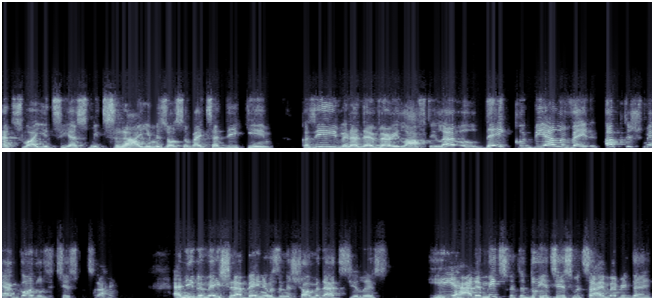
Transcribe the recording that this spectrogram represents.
That's why Yitzias Mitzrayim is also by Tzaddikim, because even on their very lofty level, they could be elevated up to Shmei HaGodel Yitzias Mitzrayim. And even Moshe Rabbeinu was in the Shomadat Silis, he had a mitzvah to do Yitzis Mitzrayim every day.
